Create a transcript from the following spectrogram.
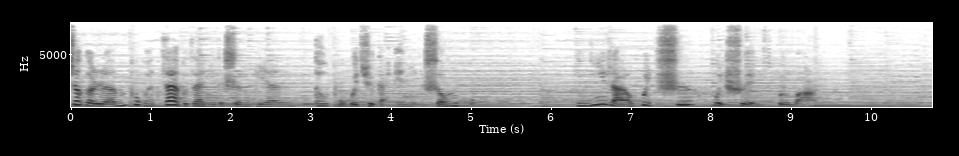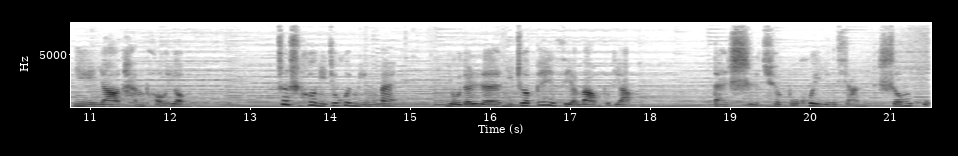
这个人不管在不在你的身边，都不会去改变你的生活。你依然会吃，会睡，会玩。你也要谈朋友。这时候你就会明白，有的人你这辈子也忘不掉，但是却不会影响你的生活。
